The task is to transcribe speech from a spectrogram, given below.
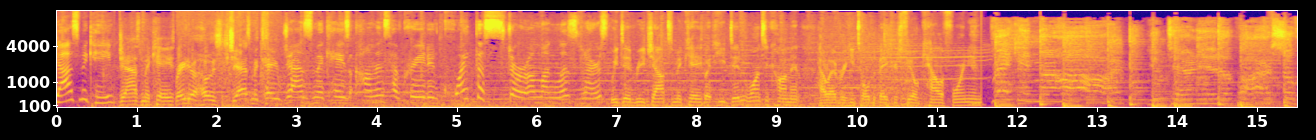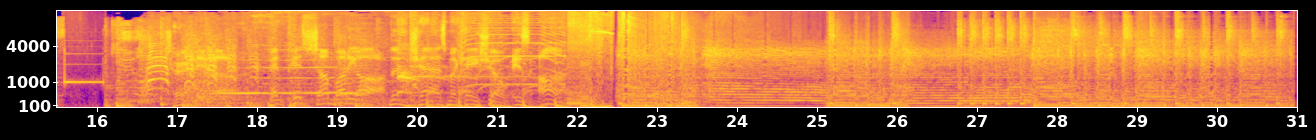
Jaz McKay. Jaz McKay. Radio host Jaz McKay. Jaz McKay's comments have created quite the stir among listeners. We did reach out to McKay, but he didn't want to comment. However, he told the Bakersfield Californian. Turn it. Turn it up and piss somebody off. The Jaz McKay Show is on.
